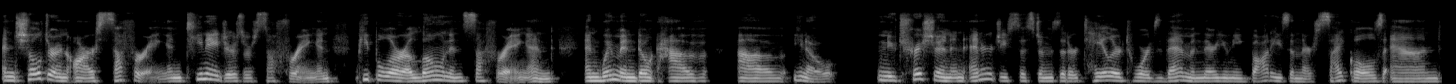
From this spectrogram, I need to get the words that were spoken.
and children are suffering and teenagers are suffering and people are alone and suffering and and women don't have um, you know nutrition and energy systems that are tailored towards them and their unique bodies and their cycles and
